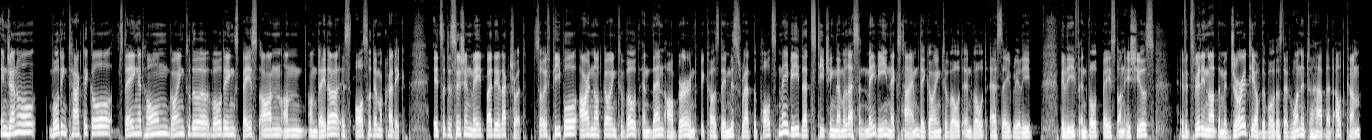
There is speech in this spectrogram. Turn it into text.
In general, voting tactical, staying at home, going to the votings based on, on, on data is also democratic it's a decision made by the electorate. So if people are not going to vote and then are burned because they misread the polls, maybe that's teaching them a lesson. Maybe next time they're going to vote and vote as they really believe and vote based on issues if it's really not the majority of the voters that wanted to have that outcome,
